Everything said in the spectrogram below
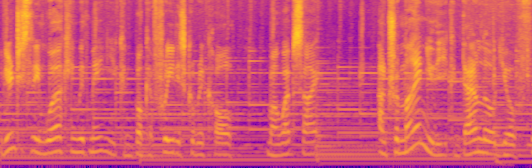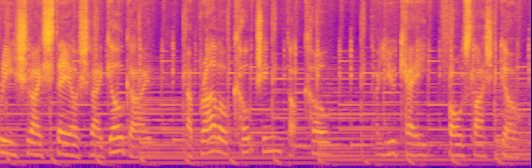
If you're interested in working with me, you can book a free discovery call on my website and to remind you that you can download your free Should I Stay or Should I Go guide at bravocoaching.co.uk forward slash go.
